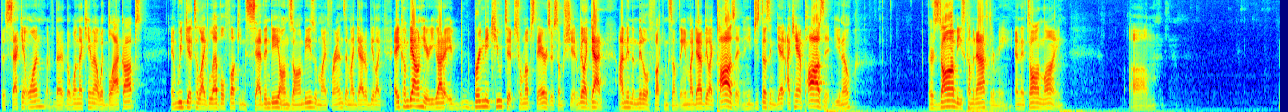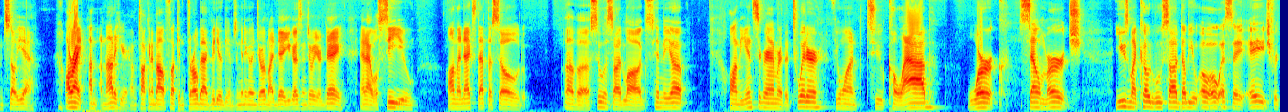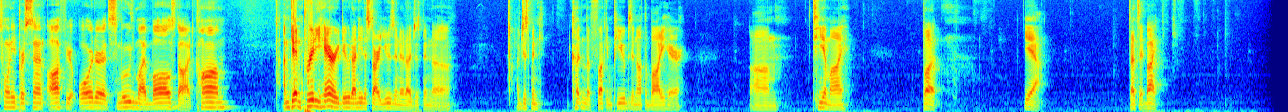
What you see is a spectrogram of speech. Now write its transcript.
the second one, the, the one that came out with Black Ops. And we'd get to like level fucking 70 on zombies with my friends. And my dad would be like, hey, come down here. You gotta bring me Q tips from upstairs or some shit. And be like, Dad, I'm in the middle of fucking something. And my dad would be like, pause it. And he just doesn't get, I can't pause it, you know? There's zombies coming after me and it's online. Um, and so, yeah. All right, I'm, I'm out of here. I'm talking about fucking throwback video games. I'm going to go enjoy my day. You guys enjoy your day. And I will see you on the next episode of uh, Suicide Logs. Hit me up on the Instagram or the Twitter if you want to collab, work, sell merch. Use my code WOOSAH, W O O S A H, for 20% off your order at smoothmyballs.com. I'm getting pretty hairy, dude. I need to start using it. I've just been, uh, I've just been cutting the fucking pubes and not the body hair. Um, TMI. But, yeah. That's it. Bye.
